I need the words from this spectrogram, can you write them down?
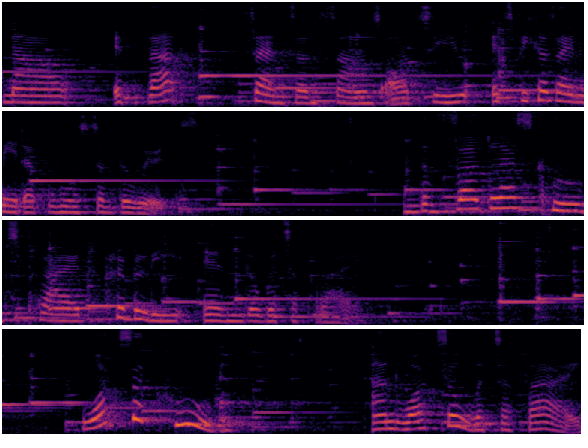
Now, if that sentence sounds odd to you, it's because I made up most of the words. The Vugless cubes plied cribbly in the Witterfly. What's a coob? And what's a Witterfly?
